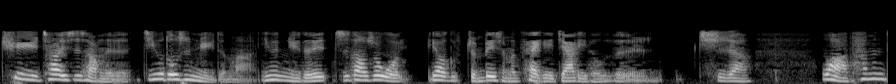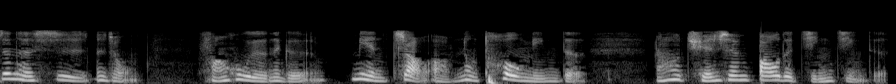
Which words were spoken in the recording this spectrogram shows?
去超级市场的人几乎都是女的嘛，因为女的知道说我要准备什么菜给家里头的人吃啊。哇，他们真的是那种防护的那个面罩啊，那种透明的。然后全身包得紧紧的，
